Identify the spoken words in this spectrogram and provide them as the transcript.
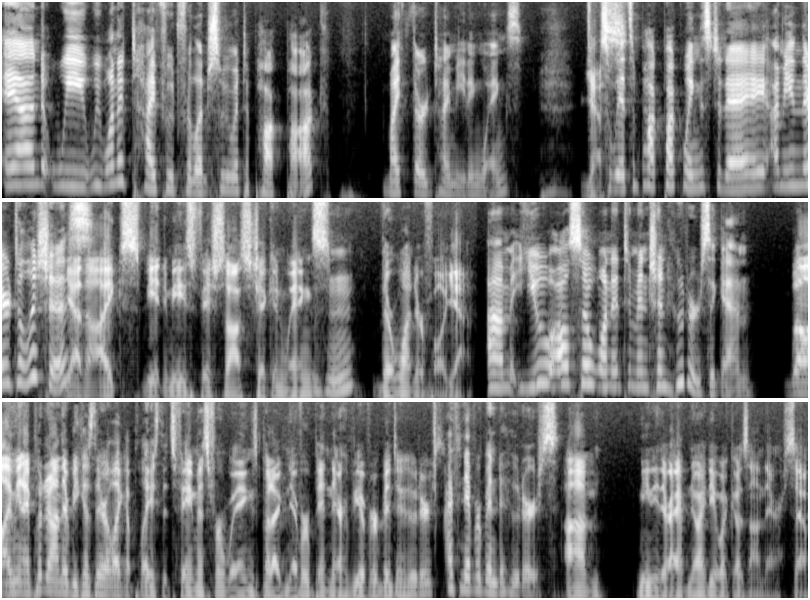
And we we wanted Thai food for lunch, so we went to Pok Pok. My third time eating wings. Yes. So we had some Pok Pok wings today. I mean, they're delicious. yeah, the Ike's Vietnamese fish sauce chicken wings. Mm-hmm. They're wonderful. Yeah. um, you also wanted to mention Hooters again. Well, I mean, I put it on there because they're like a place that's famous for wings, but I've never been there. Have you ever been to Hooters? I've never been to Hooters. Um, me neither. I have no idea what goes on there. So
